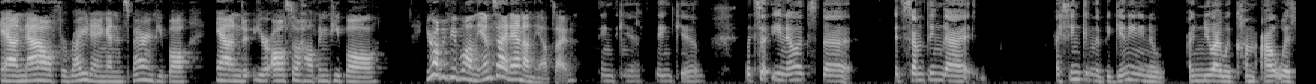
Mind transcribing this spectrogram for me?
and now for writing and inspiring people and you're also helping people you're helping people on the inside and on the outside. Thank you. Thank you. It's a, you know, it's the it's something that I think in the beginning, you know, I knew I would come out with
